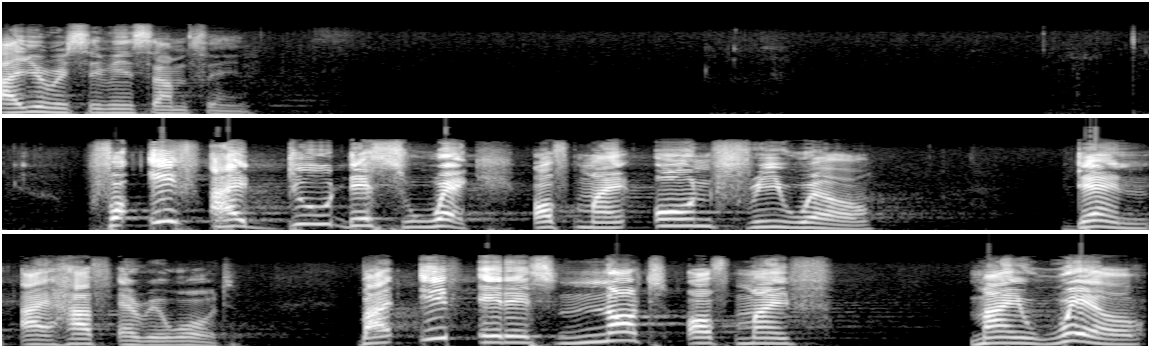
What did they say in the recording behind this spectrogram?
Are you receiving something? For if I do this work of my own free will, then I have a reward. But if it is not of my, my will,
